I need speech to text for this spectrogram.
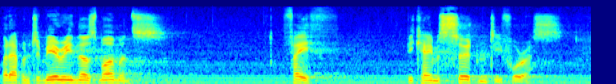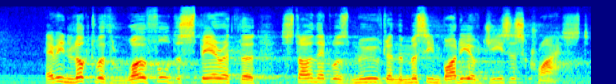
What happened to Mary in those moments? Faith became certainty for us. Having looked with woeful despair at the stone that was moved and the missing body of Jesus Christ,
